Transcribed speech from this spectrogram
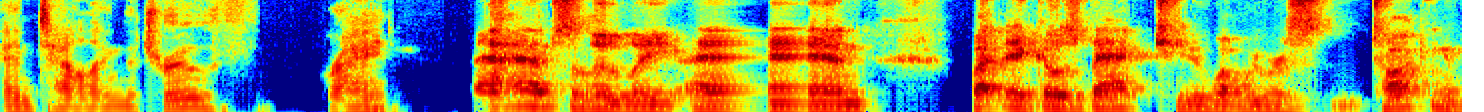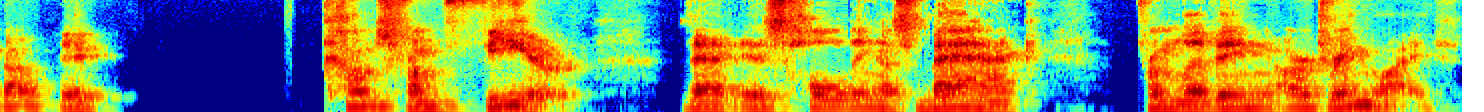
and telling the truth right Absolutely, and but it goes back to what we were talking about. It comes from fear that is holding us back from living our dream life.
